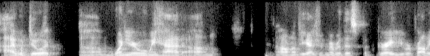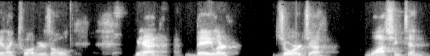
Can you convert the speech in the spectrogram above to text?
I would do it. Um, one year when we had, um, I don't know if you guys remember this, but Gray, you were probably like 12 years old. We had Baylor, Georgia, Washington,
